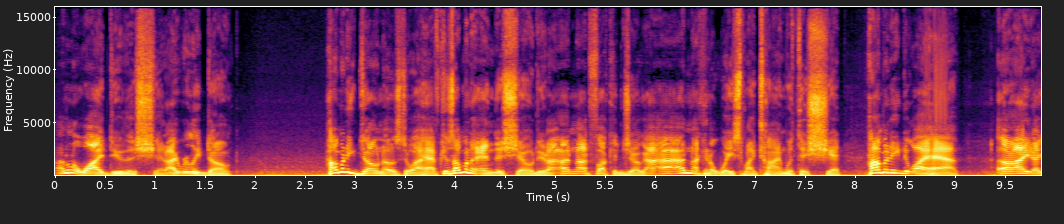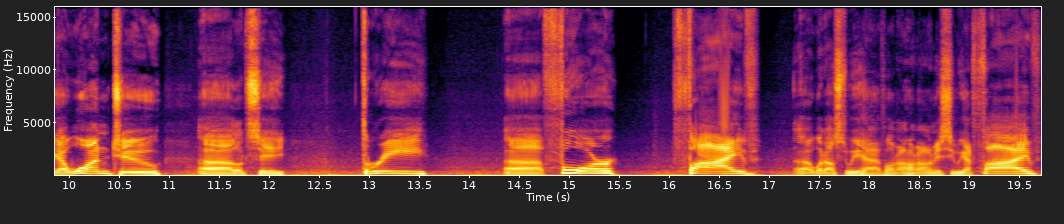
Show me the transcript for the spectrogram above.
I don't know why I do this shit. I really don't. How many donos do I have? Because I'm gonna end this show, dude. I, I'm not fucking joking. I, I'm not gonna waste my time with this shit. How many do I have? All right, I got one, two. Uh, let's see, three, uh, four, five. Uh, what else do we have? Hold on, hold on. Let me see. We got five.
